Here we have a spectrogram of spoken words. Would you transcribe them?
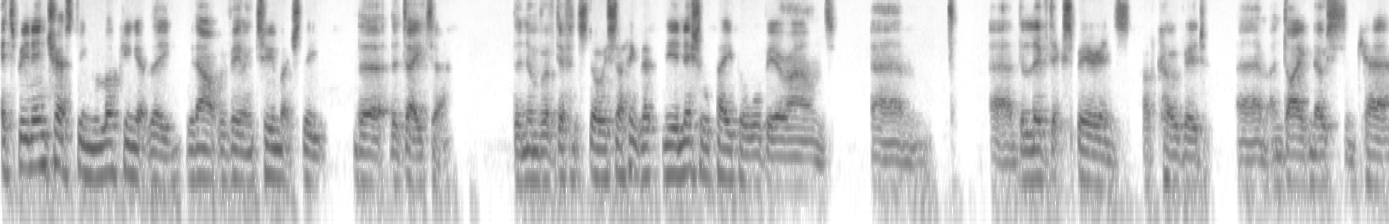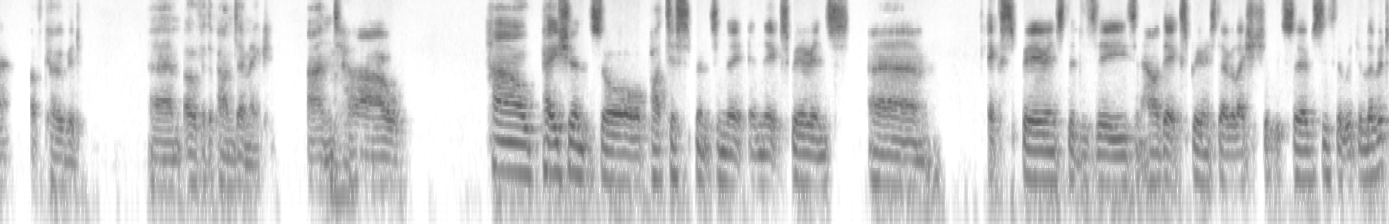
it's been interesting looking at the, without revealing too much, the the, the data, the number of different stories. So I think that the initial paper will be around um, uh, the lived experience of COVID um, and diagnosis and care of COVID um, over the pandemic and mm-hmm. how how patients or participants in the in the experience um, experienced the disease and how they experience their relationship with services that were delivered.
